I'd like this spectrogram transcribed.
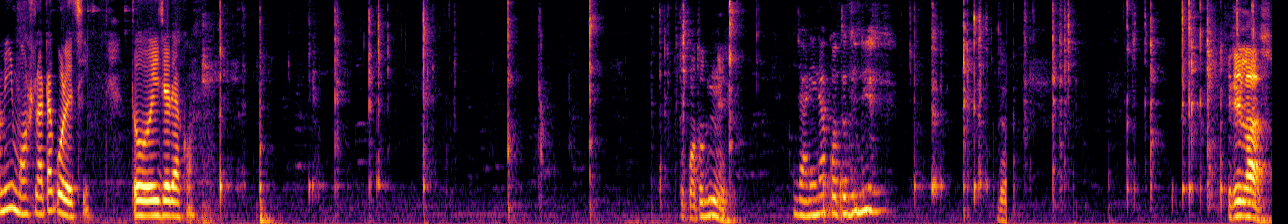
আমি মশলাটা করেছি। তো এই যে দেখো। তো কতদিনে জানি না কতদিনের। লাস্ট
